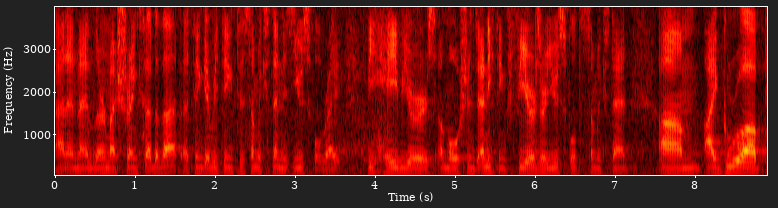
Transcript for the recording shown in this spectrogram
And then I learned my strengths out of that. I think everything to some extent is useful, right? Behaviors, emotions, anything, fears are useful to some extent. Um, I grew up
